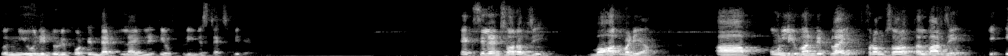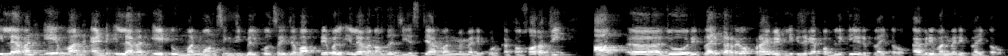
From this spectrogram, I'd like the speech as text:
तो no need to report in that liability of previous tax period excellent Saurabh ji. बहुत बढ़िया। Only one reply from Saurabh Talwar ji कि 11A1 एंड 11A2 मनमोहन सिंह जी बिल्कुल सही जवाब। Table 11 of the GSTR one में मैं रिपोर्ट करता हूँ। सौरभ जी आप uh, जो रिप्लाई कर रहे हो प्राइवेटली की जगह पब्लिकली रिप्लाई करो। एवरी वन में रिप्लाई करो।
